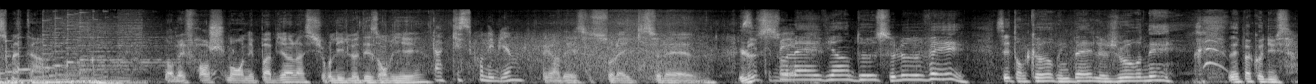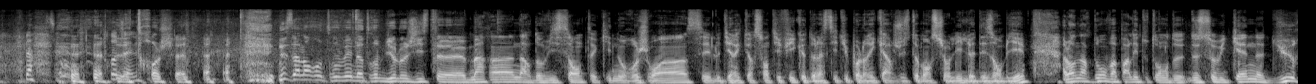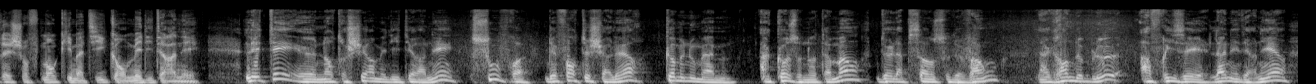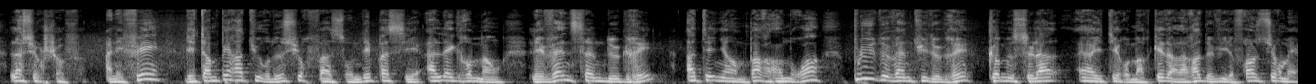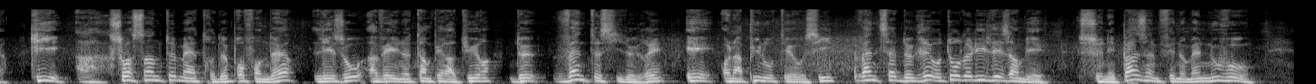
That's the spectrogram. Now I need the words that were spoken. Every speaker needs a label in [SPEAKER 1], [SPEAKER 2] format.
[SPEAKER 1] France Matin.
[SPEAKER 2] Non mais franchement, on n'est pas bien là sur l'île des Ambiers.
[SPEAKER 3] Ah, qu'est-ce qu'on est bien.
[SPEAKER 2] Regardez ce soleil qui se lève. Le soleil vient de se lever. C'est encore une belle journée. Vous n'avez pas connu ça
[SPEAKER 3] Non, c'est trop
[SPEAKER 2] Vous
[SPEAKER 3] jeune.
[SPEAKER 2] êtes trop jeune. Nous allons retrouver notre biologiste euh, marin, Nardo Vicente, qui nous rejoint. C'est le directeur scientifique de l'Institut Paul Ricard, justement sur l'île des Ambiers. Alors Nardo, on va parler tout au long de, de ce week-end du réchauffement climatique en Méditerranée.
[SPEAKER 4] L'été, euh, notre chère Méditerranée souffre des fortes chaleurs comme nous-mêmes, à cause notamment de l'absence de vent. La Grande Bleue a frisé l'année dernière la surchauffe. En effet, les températures de surface ont dépassé allègrement les 25 degrés, atteignant par endroits plus de 28 degrés, comme cela a été remarqué dans la rade de Villefranche-sur-Mer qui, à 60 mètres de profondeur, les eaux avaient une température de 26 degrés et on a pu noter aussi 27 degrés autour de l'île des Ambiers. Ce n'est pas un phénomène nouveau,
